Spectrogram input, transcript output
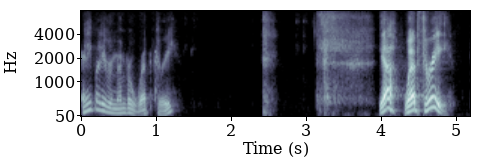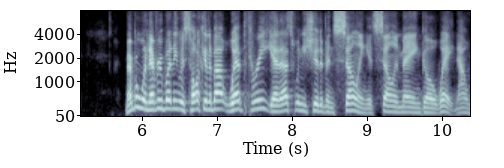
Anybody remember Web3? yeah, Web3. Remember when everybody was talking about Web3? Yeah, that's when you should have been selling. It's sell in May and go away. Now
